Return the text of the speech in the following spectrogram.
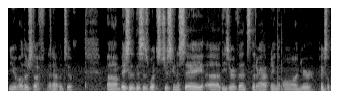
You have other stuff that happen too. Um, basically, this is what's just going to say uh, these are events that are happening on your Pixel.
